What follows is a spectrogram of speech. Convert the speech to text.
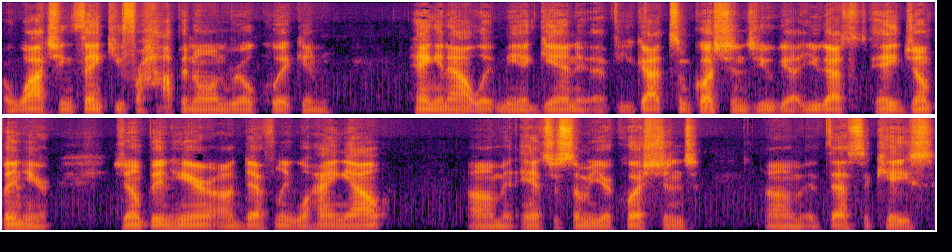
are watching, thank you for hopping on real quick and hanging out with me again. If you got some questions, you got you got hey, jump in here. Jump in here. I definitely will hang out um, and answer some of your questions um, if that's the case.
